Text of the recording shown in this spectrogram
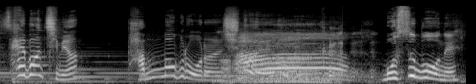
세 번 치면 밥 먹으러 오라는 신호예요. 아, 모스보호네.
